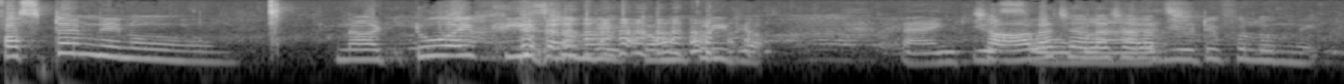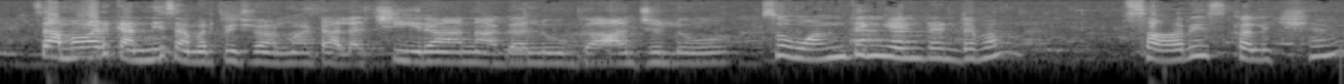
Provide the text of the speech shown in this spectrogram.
ఫస్ట్ టైం నేను నా టూ ఐ ఫీజ్ ఉంది కంప్లీట్గా. థ్యాంక్ యూ చాలా చాలా చాలా బ్యూటిఫుల్ ఉంది. సో అమ్మవారికి అన్ని సమర్పించడం అనమాట అలా చీర నగలు గాజులు. సో వన్ థింగ్ ఏంటంటే మ్యామ్ సారీస్ కలెక్షన్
